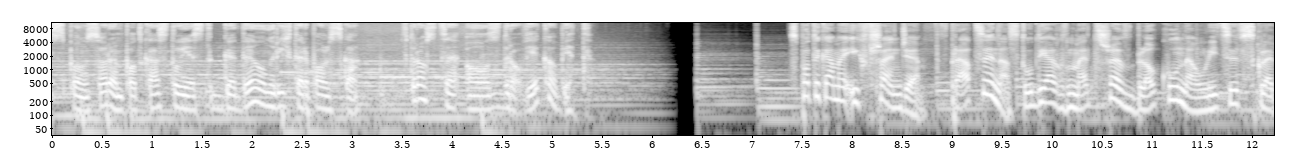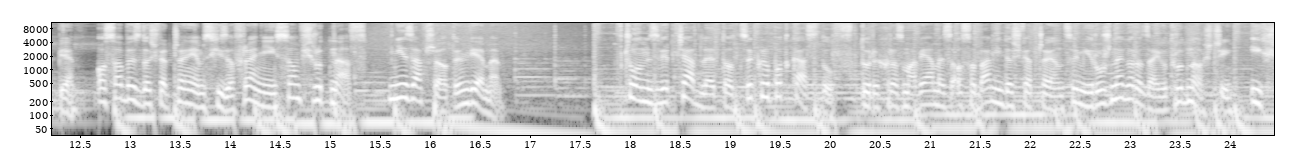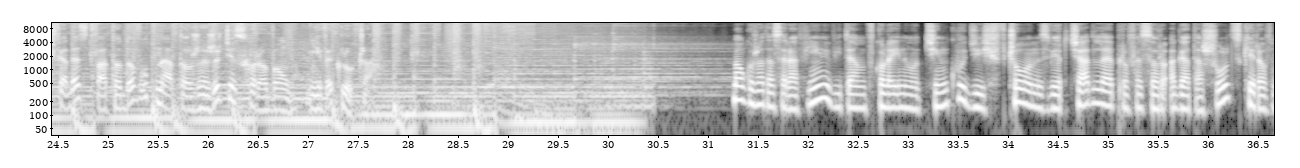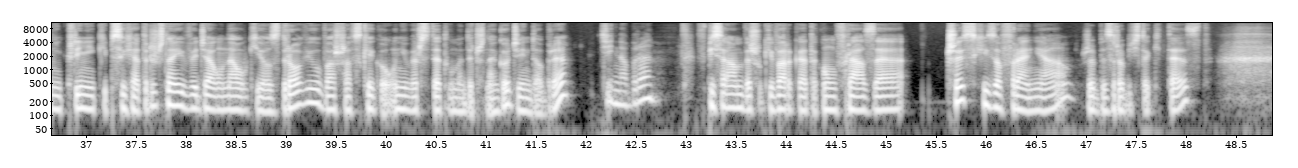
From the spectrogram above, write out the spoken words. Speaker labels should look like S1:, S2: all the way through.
S1: Sponsorem podcastu jest Gedeon Richter Polska w trosce o zdrowie kobiet.
S2: Spotykamy ich wszędzie. W pracy, na studiach, w metrze, w bloku, na ulicy, w sklepie. Osoby z doświadczeniem schizofrenii są wśród nas. Nie zawsze o tym wiemy. W Czułym Zwierciadle to cykl podcastów, w których rozmawiamy z osobami doświadczającymi różnego rodzaju trudności. Ich świadectwa to dowód na to, że życie z chorobą nie wyklucza. Małgorzata Serafin, witam w kolejnym odcinku. Dziś w czołym zwierciadle profesor Agata Schulz, kierownik Kliniki Psychiatrycznej Wydziału Nauki o Zdrowiu Warszawskiego Uniwersytetu Medycznego. Dzień dobry.
S3: Dzień dobry.
S2: Wpisałam w wyszukiwarkę taką frazę czy schizofrenia, żeby zrobić taki test.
